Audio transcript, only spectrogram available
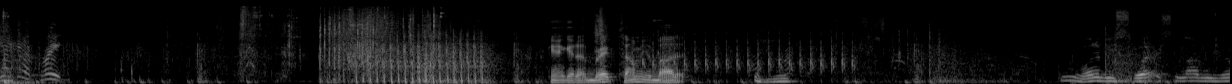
can't get a break. Can't get a break. Tell me about it. Mm-hmm. You wanna be sweat lobby, bro?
